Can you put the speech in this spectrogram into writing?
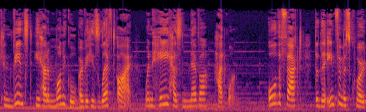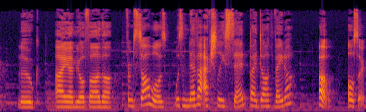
convinced he had a monocle over his left eye when he has never had one? Or the fact that the infamous quote, Luke, I am your father, from Star Wars was never actually said by Darth Vader? Oh, also,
